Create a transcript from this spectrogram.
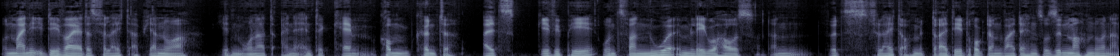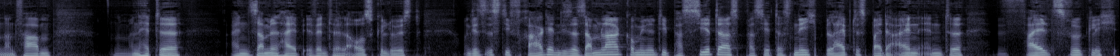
Und meine Idee war ja, dass vielleicht ab Januar jeden Monat eine Ente käm, kommen könnte als GWP und zwar nur im Lego-Haus. Und Dann wird es vielleicht auch mit 3D-Druck dann weiterhin so Sinn machen, nur in anderen Farben. Und man hätte einen Sammelhype eventuell ausgelöst. Und jetzt ist die Frage in dieser Sammler-Community, passiert das, passiert das nicht, bleibt es bei der einen Ente, falls wirklich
